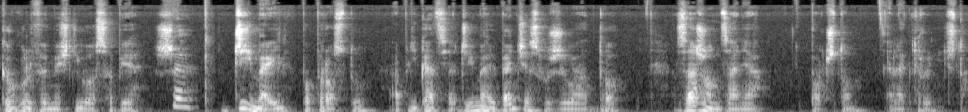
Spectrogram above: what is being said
Google wymyśliło sobie, że Gmail po prostu, aplikacja Gmail będzie służyła do zarządzania pocztą elektroniczną.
